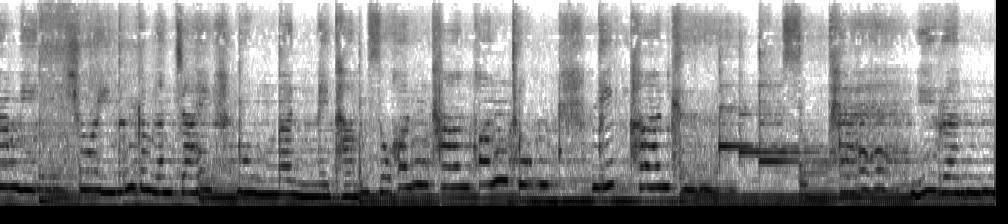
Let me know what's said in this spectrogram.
รมีช่วยหนุนกำลังใจ มุ่งมั่นในธรรมสู่หนทางพ้นทุกข์นิพพานคือ สุขแท้นิรันดร์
